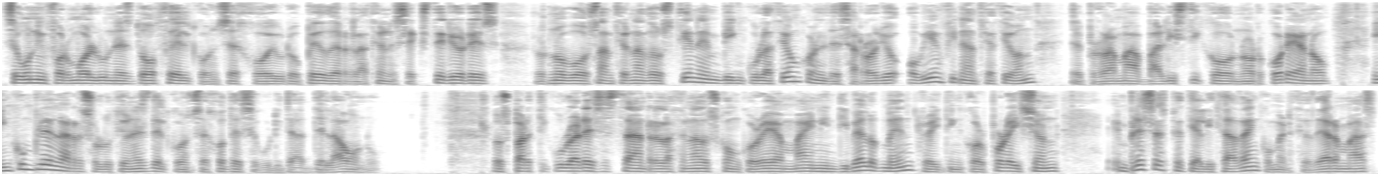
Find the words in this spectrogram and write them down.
Según informó el lunes 12 el Consejo Europeo de Relaciones Exteriores, los nuevos sancionados tienen vinculación con el desarrollo o bien financiación del programa balístico norcoreano e incumplen las resoluciones del Consejo de Seguridad de la ONU. Los particulares están relacionados con Korea Mining Development Trading Corporation, empresa especializada en comercio de armas,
